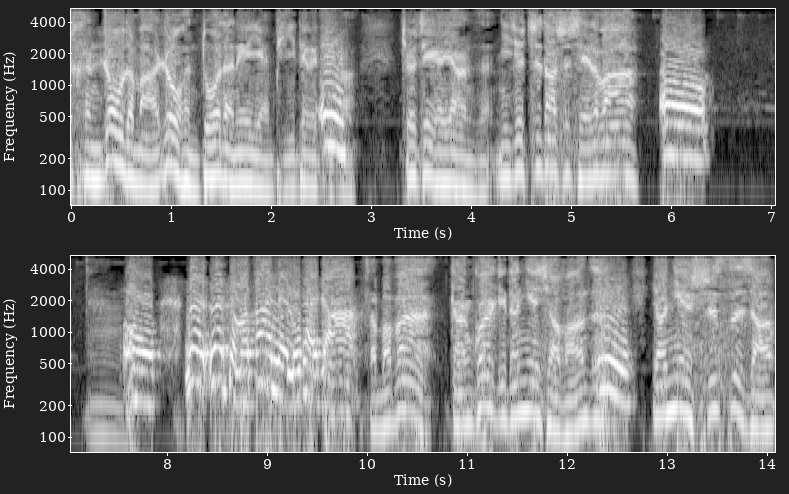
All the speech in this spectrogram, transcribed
很肉的嘛，肉很多的那个眼皮那个地方，嗯就这个样子，你就知道是谁了吧？哦。嗯。哦，那那怎么办呢，卢台长？怎么办？赶快给他念小房子，嗯要念十四章。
